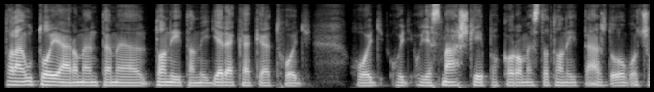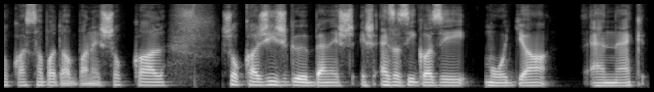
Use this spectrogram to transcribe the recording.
talán utoljára mentem el tanítani gyerekeket, hogy, hogy, hogy, hogy ezt másképp akarom, ezt a tanítás dolgot, sokkal szabadabban és sokkal sokkal zsizsgőbben, és, és ez az igazi módja ennek.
